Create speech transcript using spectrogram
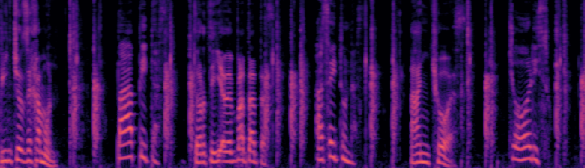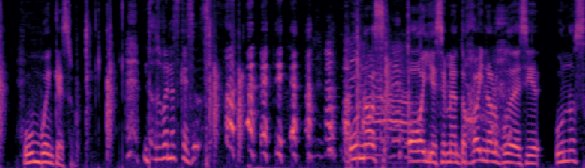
Pinchos de jamón, papitas, tortilla de patatas, aceitunas, anchoas, chorizo, un buen queso. dos buenos quesos. Unos, oye, se me antojó y no lo pude decir, unos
